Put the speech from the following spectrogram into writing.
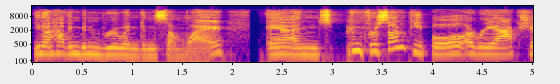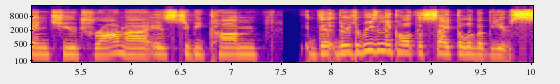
you know, having been ruined in some way. And for some people, a reaction to trauma is to become th- there's a reason they call it the cycle of abuse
